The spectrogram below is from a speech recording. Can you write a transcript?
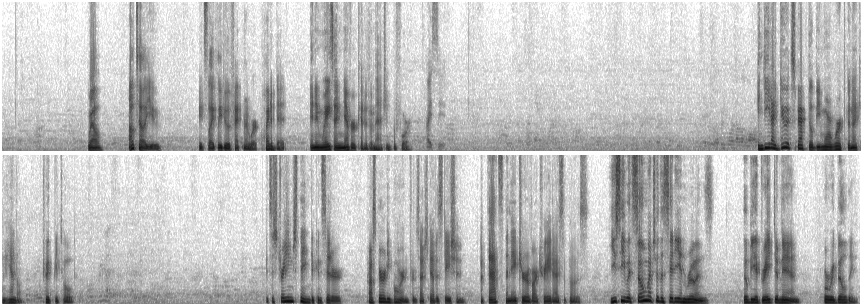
Well, I'll tell you, it's likely to affect my work quite a bit, and in ways I never could have imagined before. I see. Indeed, I do expect there'll be more work than I can handle, truth be told. It's a strange thing to consider prosperity born from such devastation, but that's the nature of our trade, I suppose. You see, with so much of the city in ruins, there'll be a great demand for rebuilding.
